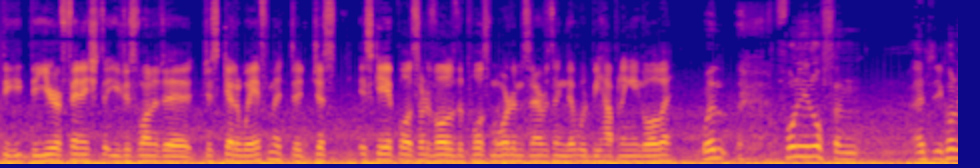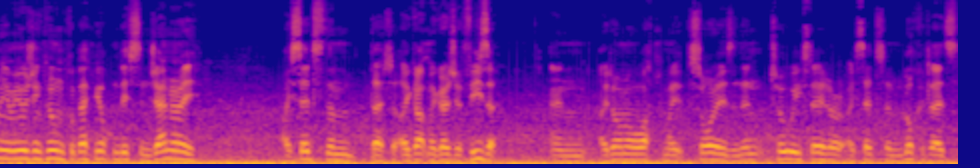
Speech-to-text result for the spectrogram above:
the, the, year finished that you just wanted to just get away from it, to just escape all sort of all of the post-mortems and everything that would be happening in Galway? Well, funny enough, and Anthony Cunningham and Eugene Clune could back me up on this in January. I said to them that I got my graduate visa, and I don't know what my story is. And then two weeks later, I said to them, "Look, at lads,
